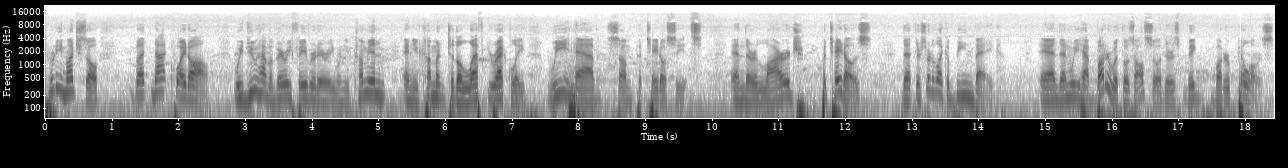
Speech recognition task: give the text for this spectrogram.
Pretty much so, but not quite all. We do have a very favorite area when you come in and you come in to the left directly, we have some potato seeds. And they're large potatoes that they're sort of like a bean bag. And then we have butter with those also. There's big butter pillows.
